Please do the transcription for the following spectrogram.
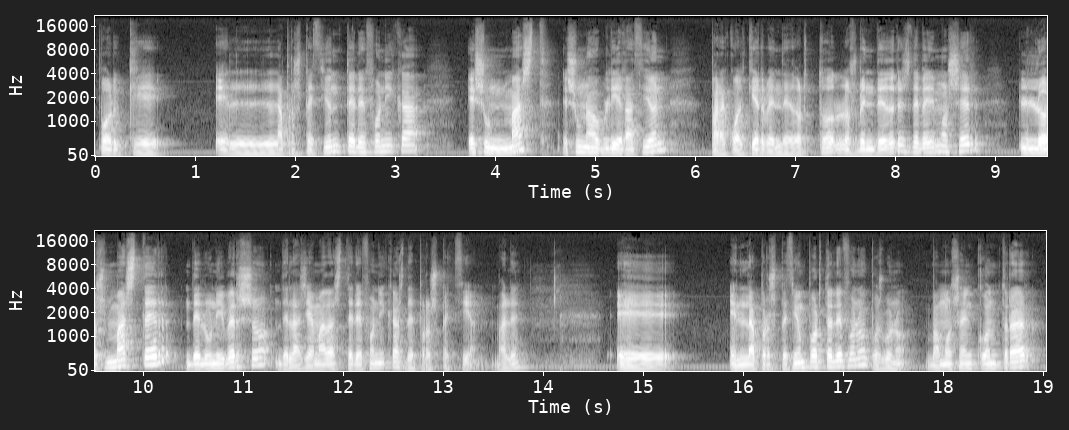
Porque la prospección telefónica es un must, es una obligación para cualquier vendedor. Todos los vendedores debemos ser los máster del universo de las llamadas telefónicas de prospección, ¿vale? Eh, en la prospección por teléfono, pues bueno, vamos a encontrar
